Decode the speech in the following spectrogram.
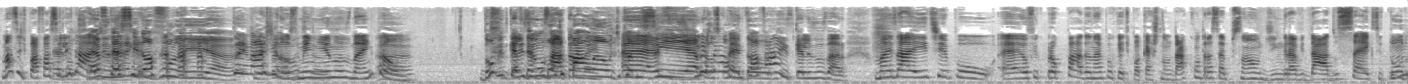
Mas, assim, tipo, a facilidade, Deve né? ter sido uma folia. Tu imagina, Tipo, os meninos, né? Então. É. Duvido que Deve eles iam um usar monte de também. balão de camisinha é, pelos justamente, Só corredores. pra isso que eles usaram. Mas aí, tipo, é, eu fico preocupada, né? Porque, tipo, a questão da contracepção, de engravidar, do sexo e tudo.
